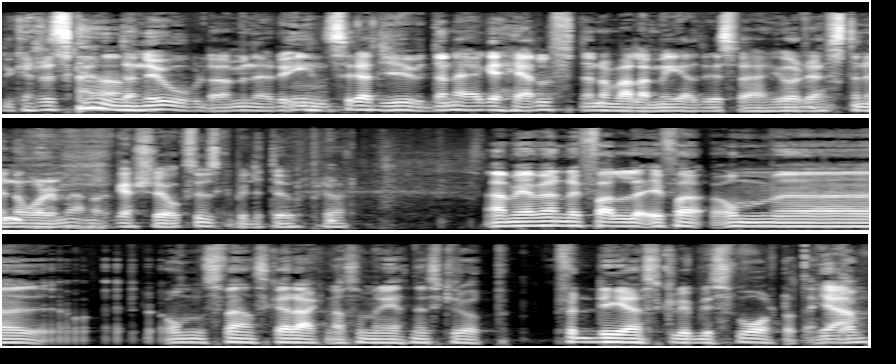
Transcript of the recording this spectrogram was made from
Du kanske skrattar nu Ola, men när du inser att judarna äger hälften av alla medier i Sverige och resten är norrmän, då kanske också du ska bli lite upprörd. Ja, men jag vet inte ifall, ifall om, eh, om svenskar räknas som en etnisk grupp. För det skulle bli svårt att tänka.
